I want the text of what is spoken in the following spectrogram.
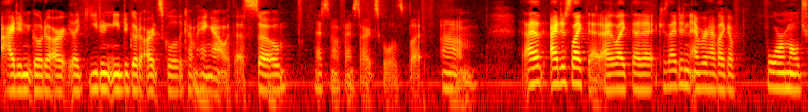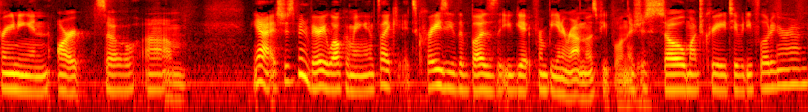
I didn't go to art, like you didn't need to go to art school to come hang out with us. So that's no offense to art schools, but um, I I just like that. I like that because I didn't ever have like a formal training in art, so. Um, yeah, it's just been very welcoming. It's like it's crazy the buzz that you get from being around those people, and there's just so much creativity floating around.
